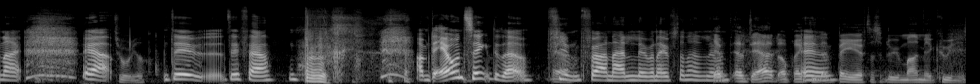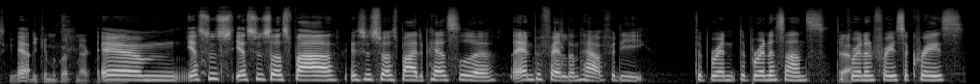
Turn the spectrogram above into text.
nej. Ja, Too real. det, det er fair. Om det er jo en ting, det der film ja. før 9-11 og efter 9-11. Jamen, det er et oprigtigt, Øh. at bagefter så bliver vi meget mere kyniske. Ja. Ja. Og det kan man godt mærke. Øhm, jeg synes, jeg synes også bare, jeg synes også bare, at det passede at, anbefale den her, fordi The, Bren, the Renaissance, The Ja. Brendan Fraser Craze.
